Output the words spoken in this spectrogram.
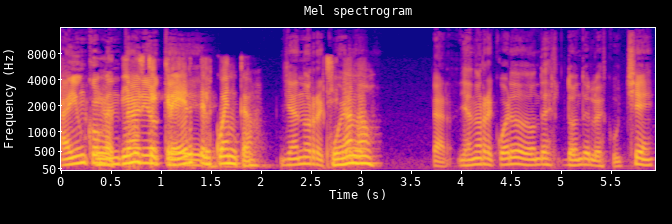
hay un Digo, comentario Tienes que creerte el cuento. ya no Si recuerdo. no, no. Claro, ya no recuerdo dónde, dónde lo escuché,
